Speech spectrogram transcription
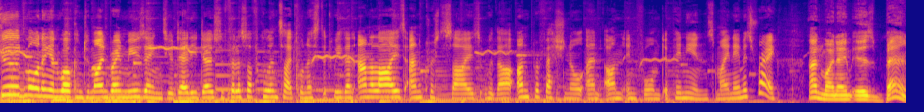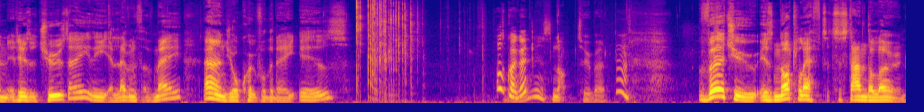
Good morning and welcome to Mind Brain Musings, your daily dose of philosophical insightfulness that we then analyse and criticise with our unprofessional and uninformed opinions. My name is Frey. And my name is Ben. It is Tuesday, the 11th of May, and your quote for the day is. That's quite good. It's not too bad. Virtue is not left to stand alone.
